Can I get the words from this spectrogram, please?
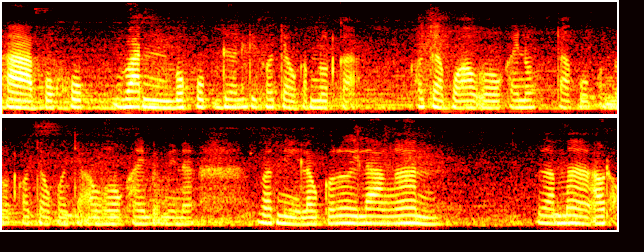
ถ้าบ่ครบวันบ่ครบเดือนที่เขาเจ้ากำหนดก็ เขาจ้าบ่เอาออกให้เนาะถ้าครบกำหนดเขาเจ้าก็จะเอาออกให้แบบนี้นะวันนี้เราก็เลยลางงานเพื่อมาเอาท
